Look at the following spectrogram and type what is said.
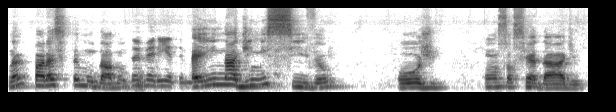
Né? Parece ter mudado um Deveria pouco. Ter é inadmissível hoje, com a sociedade,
